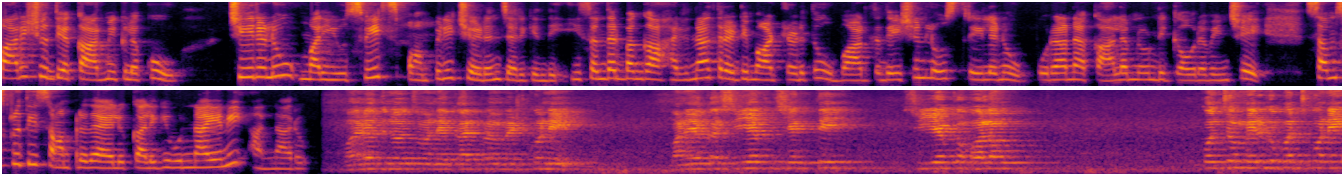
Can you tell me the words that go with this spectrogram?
పారిశుద్ధ్య కార్మికులకు చీరలు మరియు స్వీట్స్ పంపిణీ చేయడం జరిగింది. ఈ సందర్భంగా హరినాథ్ రెడ్డి మాట్లాడుతూ భారతదేశంలో స్త్రీలను పురాణ కాలం నుండి గౌరవించే సంస్కృతి సాంప్రదాయాలు కలిగి ఉన్నాయని అన్నారు. పెట్టుకొని మన యొక్క స్త్రీ యొక్క శక్తి స్త్రీ యొక్క బలం కొంచెం మెరుగుపరుచుకొని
